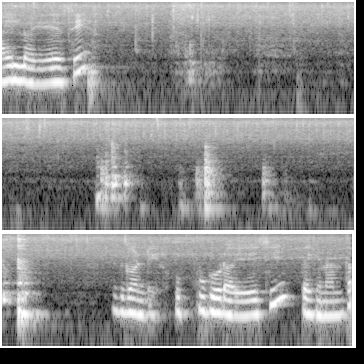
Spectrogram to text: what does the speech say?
ఆయిల్లో వేసి ఇదిగోండి ఉప్పు కూడా వేసి తగినంత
